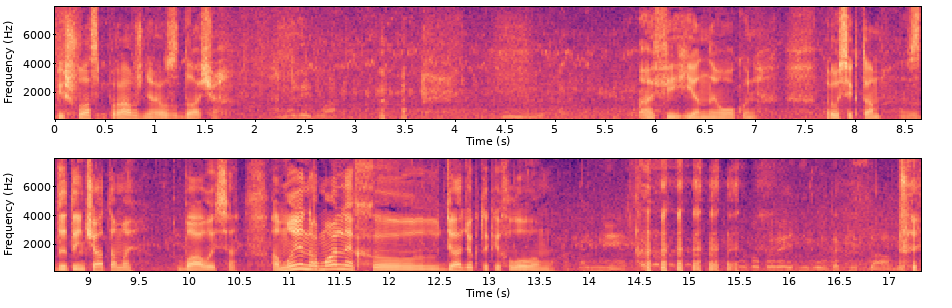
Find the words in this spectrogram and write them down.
Пішла справжня роздача. Офігенний окунь. Русик там з дитинчатами бавився. А ми нормальних о, дядьок таких ловимо. А, попередній був такий самий.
